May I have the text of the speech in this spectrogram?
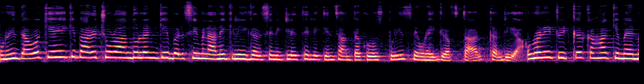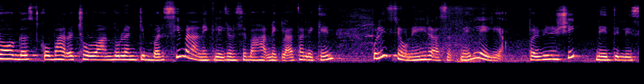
उन्होंने दावा किया है कि भारत छोड़ो आंदोलन की बरसी मनाने के लिए घर से निकले थे, लेकिन सांता क्रूज पुलिस ने उन्हें गिरफ़्तार कर लिया। उन्होंने ट्वीट कर कहा कि मैं 9 अगस्त को भारत छोड़ो आंदोलन की बरसी मनाने के लिए घर से बाहर निकला था, लेकिन पुलिस ने उन्हें हिरासत में ले लिया। परवीन सिंह, नई दिल्ली से।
